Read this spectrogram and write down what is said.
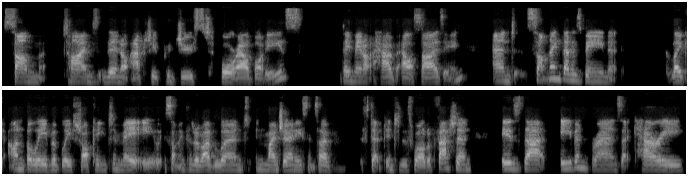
sometimes they're not actually produced for our bodies. They may not have our sizing. And something that has been like unbelievably shocking to me something that i've learned in my journey since i've stepped into this world of fashion is that even brands that carry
